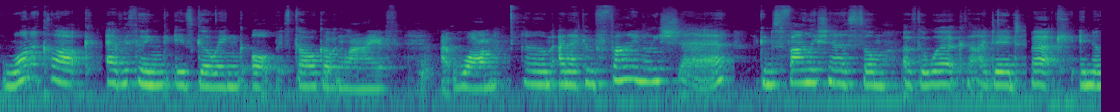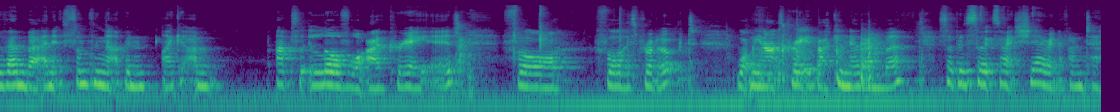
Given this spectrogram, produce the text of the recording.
one o'clock, everything is going up. It's all going live at one. Um, and I can finally share I can just finally share some of the work that I did back in November and it's something that I've been like I'm absolutely love what I've created for for this product what me and Alex created back in November. So I've been so excited to share it. I've had to,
